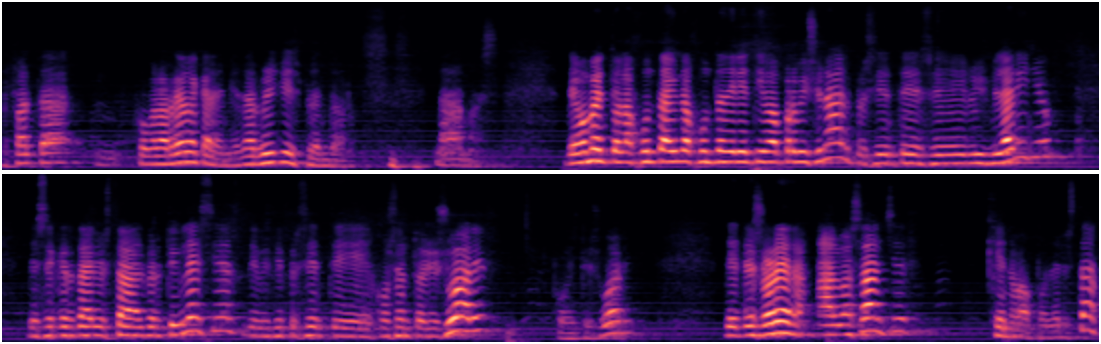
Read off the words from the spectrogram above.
Le falta, mm, como la Real Academia, dar brillo y esplendor. Nada más. De momento en la Junta hay una Junta Directiva Provisional, el presidente es eh, Luis Vilariño, de secretario está Alberto Iglesias, de vicepresidente José Antonio Suárez, Cohete Suárez, de tesorera Alba Sánchez, que no va a poder estar,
